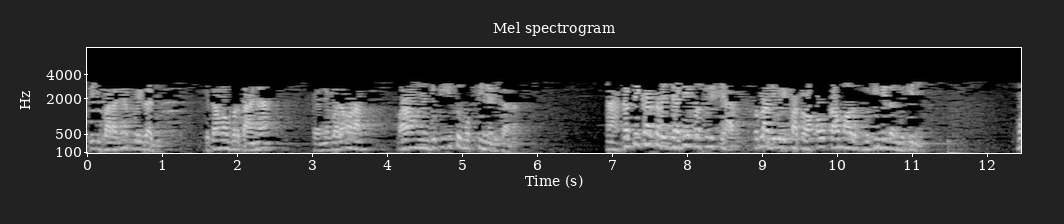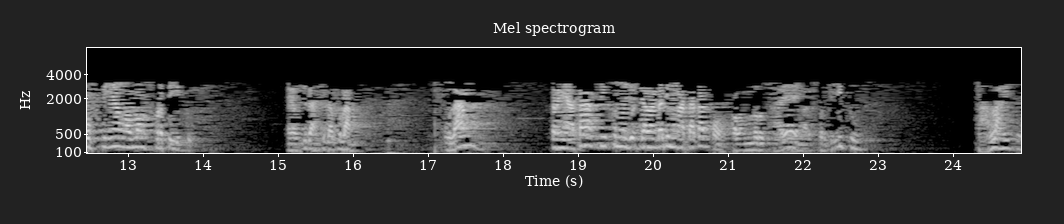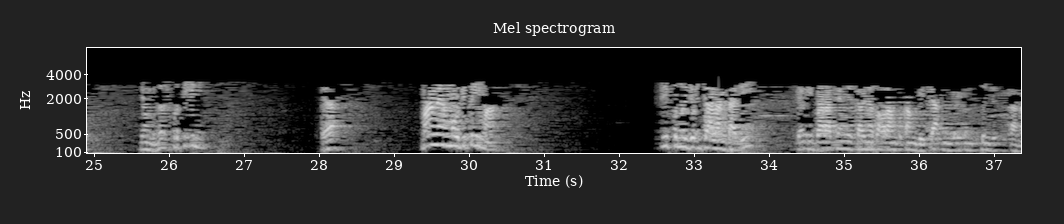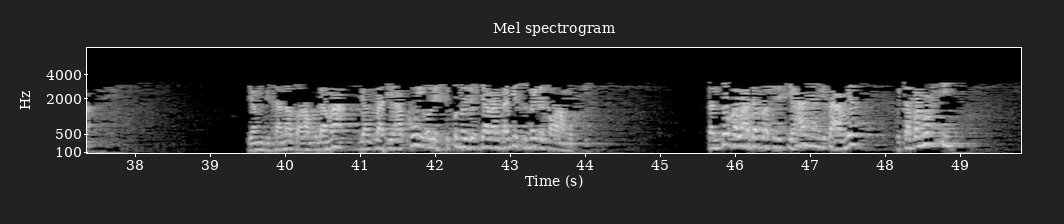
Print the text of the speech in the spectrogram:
Jadi ibaratnya seperti tadi. Kita mau bertanya hanya pada orang. Orang menunjuki itu buktinya di sana. Nah, ketika terjadi perselisihan, setelah diberi fatwa, oh kamu harus begini dan begini. Muftinya ngomong seperti itu. Ya sudah, kita pulang. Pulang, ternyata si penunjuk jalan tadi mengatakan, oh kalau menurut saya yang harus seperti itu. Salah itu. Yang benar seperti ini. Ya. Mana yang mau diterima? Si penunjuk jalan tadi yang ibaratnya misalnya seorang tukang becak memberikan petunjuk ke sana. Yang di sana seorang ulama yang telah diakui oleh si penunjuk jalan tadi sebagai seorang mufti. Tentu kalau ada perselisihan yang kita ambil ucapan mufti,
